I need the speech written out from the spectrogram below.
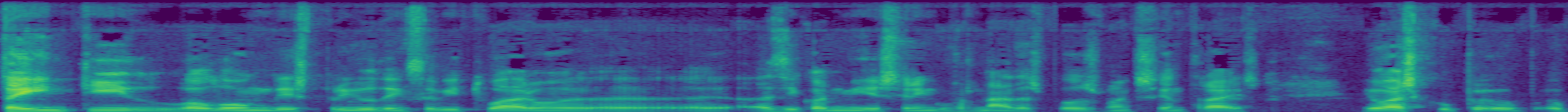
têm tido, ao longo deste período em que se habituaram a, a, as economias serem governadas pelos bancos centrais, eu acho que o,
